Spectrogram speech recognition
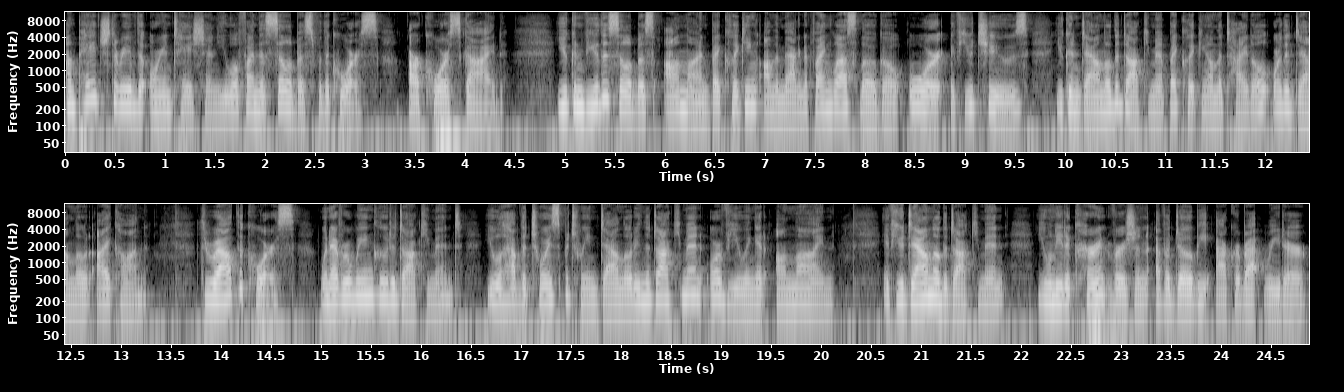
On page 3 of the orientation, you will find the syllabus for the course, our course guide. You can view the syllabus online by clicking on the magnifying glass logo, or if you choose, you can download the document by clicking on the title or the download icon. Throughout the course, whenever we include a document, you will have the choice between downloading the document or viewing it online. If you download the document, you will need a current version of Adobe Acrobat Reader.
